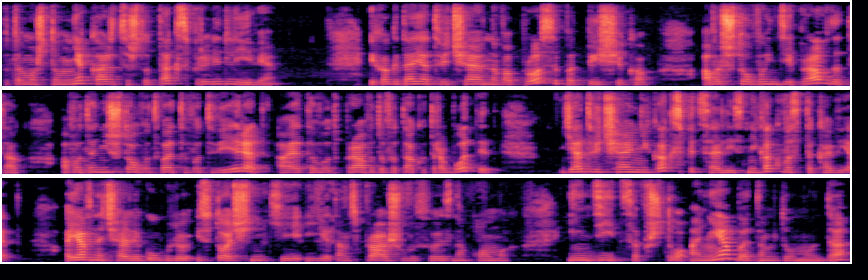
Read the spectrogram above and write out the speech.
потому что мне кажется, что так справедливее. И когда я отвечаю на вопросы подписчиков, а вот что в Индии правда так, а вот они что, вот в это вот верят, а это вот правда вот так вот работает, я отвечаю не как специалист, не как востоковед, а я вначале гуглю источники и там спрашиваю своих знакомых индийцев, что они об этом думают, да,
